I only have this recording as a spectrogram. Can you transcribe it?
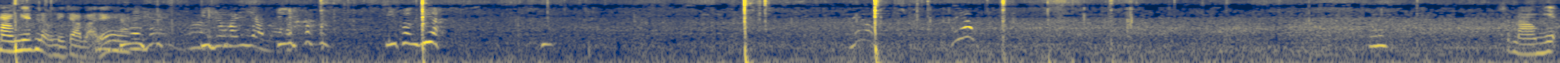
မောင်မြင့်နှုတ်နေကြပါတယ်ဒီဟိုမကြီးရဒီဒီဖုန်ကြီးอ่ะ ချမောင်မြင့်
